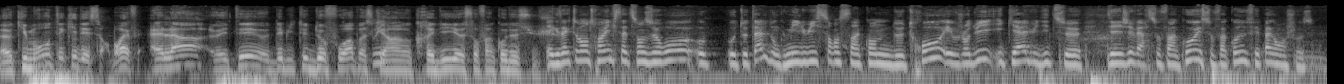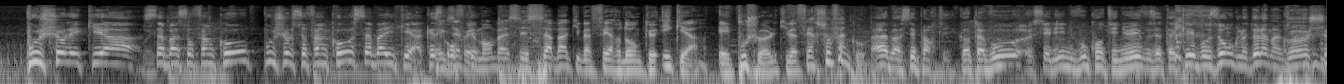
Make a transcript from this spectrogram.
euh, qui monte et qui descend. Bref, elle a été euh, débitée deux fois parce qu'il y a un crédit Sofinco dessus. Exactement, 3700 euros au, total, donc 1850 de trop. Et aujourd'hui, Ikea lui dit de se diriger vers Sofinco et Sofinco ne fait pas grand-chose. Pushol Ikea, Saba Sofinco, Pushol Sofinco, Saba Ikea. Qu'est-ce qu'on fait Exactement, bah, c'est Saba qui va faire donc Ikea et Pushol qui va faire Sofinco. Ah bah c'est parti. Quant à vous, Céline, vous continuez, vous attaquez vos ongles de la main gauche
